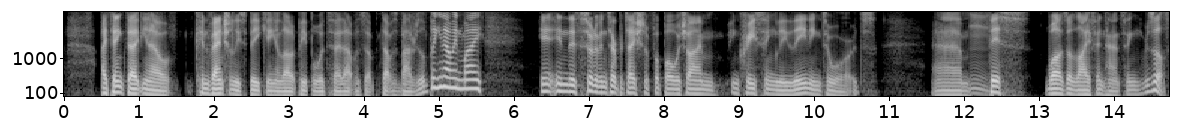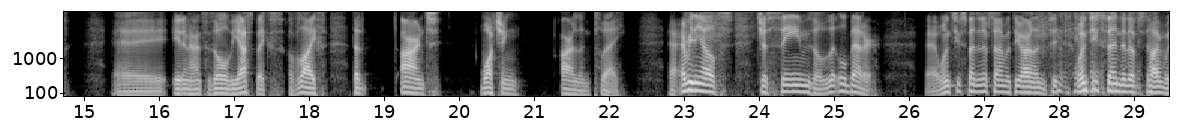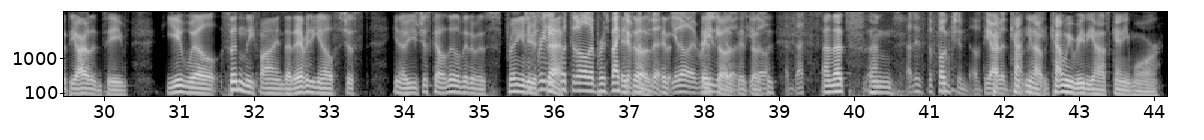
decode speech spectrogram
I think that you know, conventionally speaking, a lot of people would say that was a that was a bad result. But you know, in my in, in this sort of interpretation of football, which I'm increasingly leaning towards, um, this was a life enhancing result. Uh, it enhances all the aspects of life that aren't watching Ireland play. Uh, everything else just seems a little better uh, once you've spent enough time with the Ireland, te- once you spend enough time with the Ireland team, you will suddenly find that everything else just, you know, you've just got a little bit of a spring in your really step. Really puts it all in perspective, It does. doesn't it? You know, it really does. does. It you does. know? And that's and that's and that is the function of the can, Ireland. can, you know, team. can we really ask any more?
